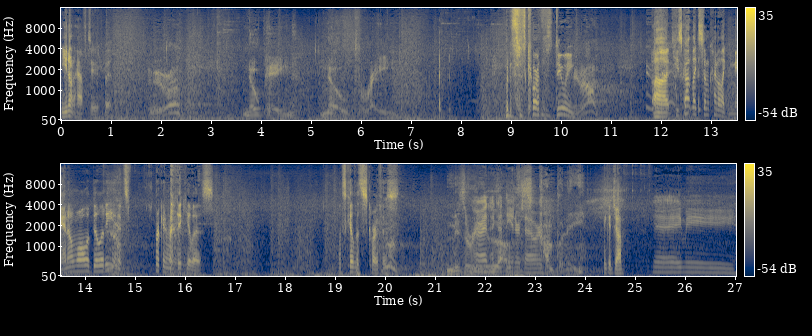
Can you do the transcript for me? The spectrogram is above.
You don't have to, but No pain, no drain. What is this Karthus doing? uh, he's got like some kind of like mana wall ability, and it's freaking ridiculous. Let's kill this Karthus. Misery Alright, I got the inner loves tower. company. Hey, good job. Yay me.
